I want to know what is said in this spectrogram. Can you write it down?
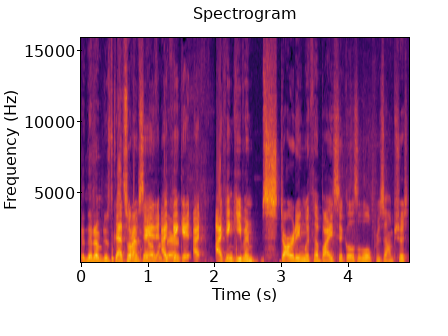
And then I'm just. That's what I'm saying. I there. think it, I, I think even starting with a bicycle is a little presumptuous.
